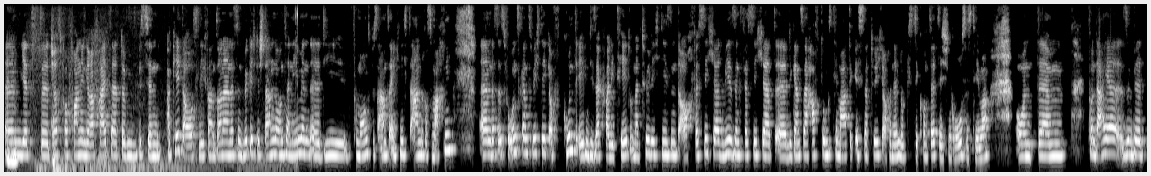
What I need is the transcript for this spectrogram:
ähm, mhm. jetzt äh, just for fun in ihrer Freizeit ein bisschen Pakete ausliefern, sondern es sind wirklich gestandene Unternehmen, äh, die von morgens bis abends eigentlich nichts anderes machen. Ähm, das ist für uns ganz wichtig aufgrund eben dieser Qualität und natürlich, die sind auch versichert, wir sind versichert. Äh, die ganze Haftungsthematik ist natürlich auch in der Logistik grundsätzlich ein großes Thema und ähm, von daher sind wir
